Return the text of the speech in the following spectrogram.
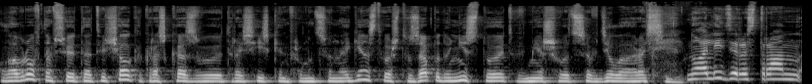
Лавров на все это отвечал, как рассказывают российские информационные агентства, что Западу не стоит вмешиваться в дела России. Ну а лидеры стран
